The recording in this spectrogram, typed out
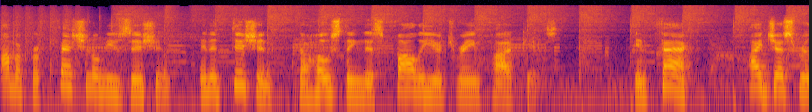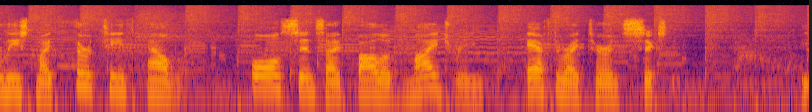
I'm a professional musician in addition to hosting this Follow Your Dream podcast. In fact, I just released my 13th album, all since I followed my dream after I turned 60. The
